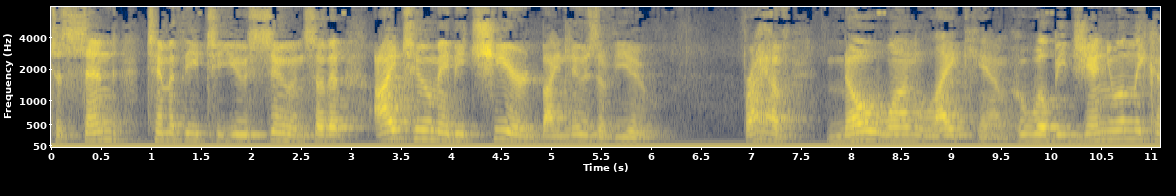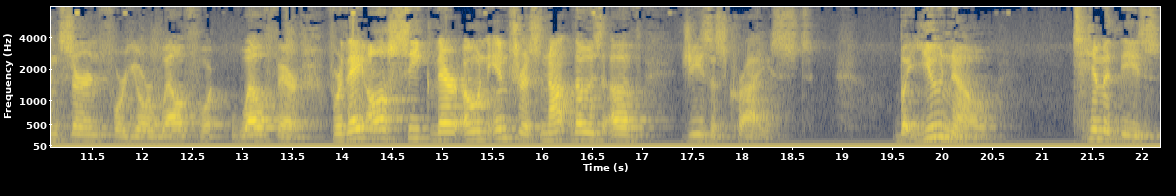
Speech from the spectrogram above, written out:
to send Timothy to you soon so that I too may be cheered by news of you. For I have no one like him who will be genuinely concerned for your welfare, for they all seek their own interests, not those of Jesus Christ. But you know Timothy's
